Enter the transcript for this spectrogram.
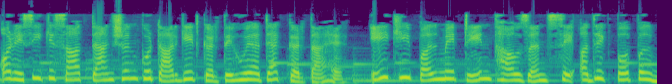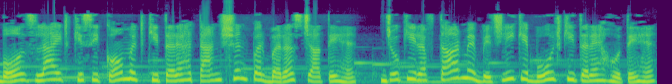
और इसी के साथ टेंशन को टारगेट करते हुए अटैक करता है। एक ही पल में टेन थाउज़ेंड से अधिक पर्पल बॉल्स लाइट किसी कॉमेट की तरह टेंशन पर बरस जाते हैं, जो कि रफ्तार में बिजली के बोझ की तरह होते हैं,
